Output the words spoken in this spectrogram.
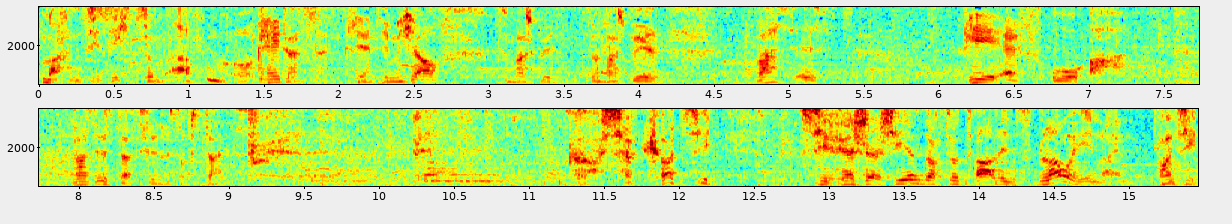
machen Sie sich zum Affen. Okay, dann, dann klären Sie mich auf. Zum Beispiel, zum Beispiel, was ist PFOA? Was ist das für eine Substanz? Großer Gott, Sie, Sie recherchieren doch total ins Blaue hinein. Wollen Sie,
